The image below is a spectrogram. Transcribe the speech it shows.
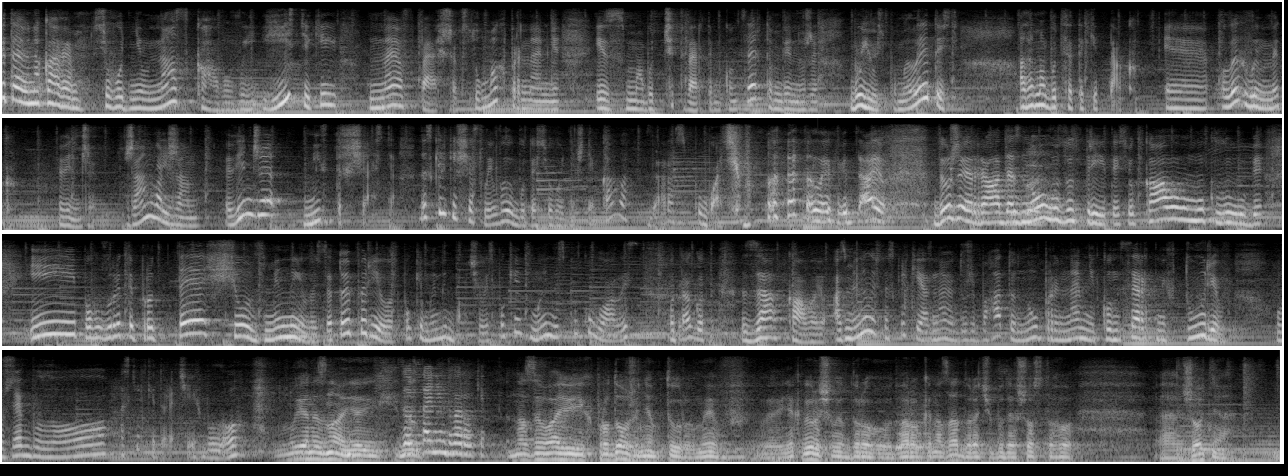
Вітаю на каві. Сьогодні в нас кавовий гість, який не вперше в сумах, принаймні із, мабуть, четвертим концертом. Він уже боюсь помилитись, але, мабуть, це таки так. Е, Олег Винник, він же Жан Вальжан, він же містер щастя. Наскільки щасливою буде сьогоднішня кава, зараз побачимо. Олег, вітаю. Дуже рада знову зустрітись у кавовому клубі і поговорити про те, що змінилось за той період, поки ми не бачились, поки ми не спілкувались отак, от за кавою. А змінилось, наскільки я знаю, дуже багато. Ну, принаймні, концертних турів уже було. А скільки, до речі, їх було? Ну я не знаю, я їх За останні два роки. називаю їх продовженням туру. Ми в- як вирушили в дорогу два роки назад, до речі, буде 6 е, жовтня,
